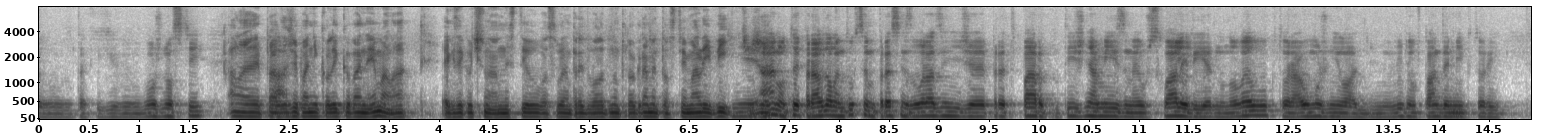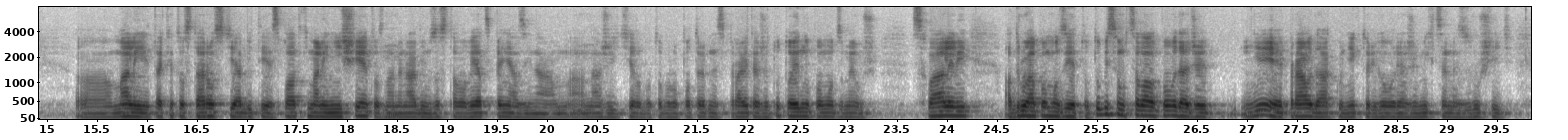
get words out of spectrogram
uh, takých možností. Ale je pravda, a... že pani Kolíková nemala exekučnú amnestiu vo svojom predvolebnom programe, to ste mali vy. Nie, čiže... Áno, to je pravda, len tu chcem presne zdôrazniť, že pred pár týždňami sme už schválili jednu novelu, ktorá umožnila ľuďom v pandémii, ktorí uh, mali takéto starosti, aby tie splátky mali nižšie, to znamená, aby im zostalo viac peňazí na, na, na žitie, lebo to bolo potrebné spraviť. Takže túto jednu pomoc sme už schválili. A druhá pomoc je tu. Tu by som chcel povedať, že nie je pravda, ako niektorí hovoria, že my chceme zrušiť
